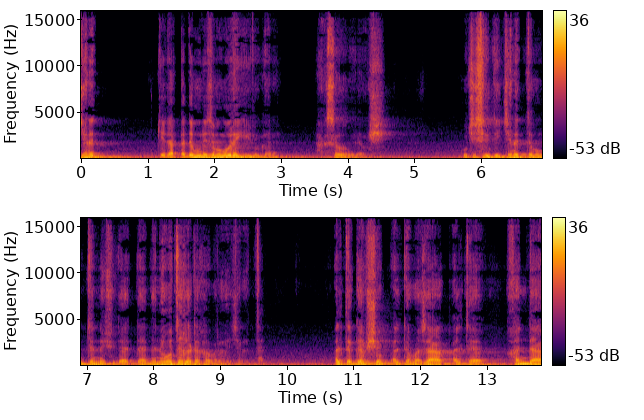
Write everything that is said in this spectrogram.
جنت کې دا قدمونه زمونږ ولګېدو که نه هر څه به ملاو شي خو چې صرف دې جنت ته مونږ دننه شو دا ننوته غټه خبره ده جنت ته هلته ګپ شپ هلته مذاق هلته خندا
